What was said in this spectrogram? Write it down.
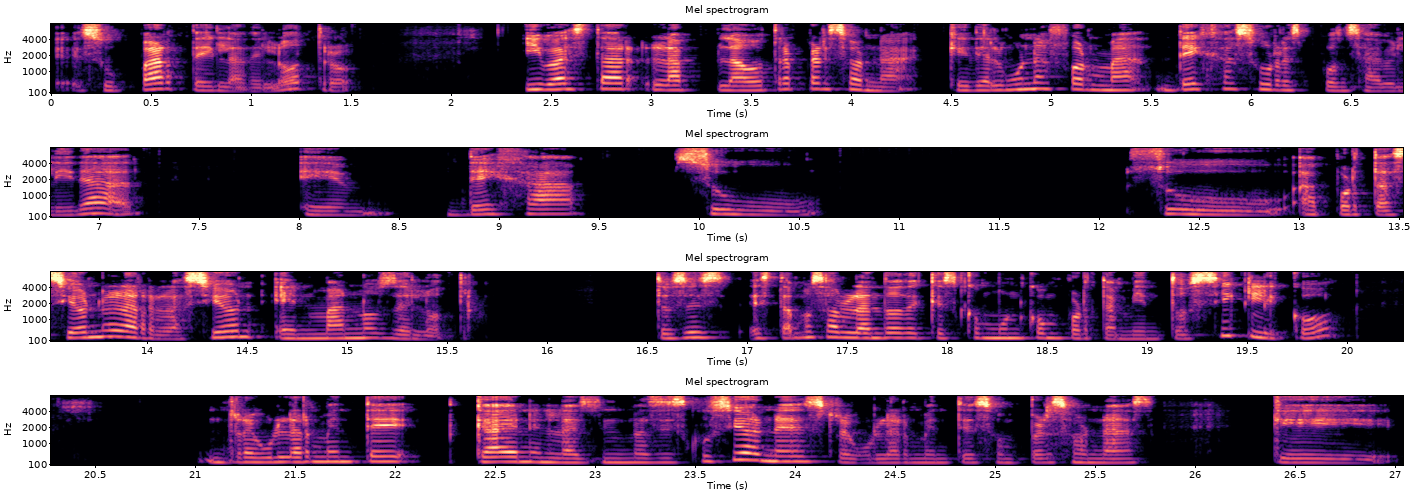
eh, su parte y la del otro. Y va a estar la, otra persona que de alguna forma deja su responsabilidad, em, deja su, su aportación a la relación en manos del otro. Entonces, estamos hablando de que es como un comportamiento cíclico. Regularmente caen en las mismas discusiones, regularmente son personas que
